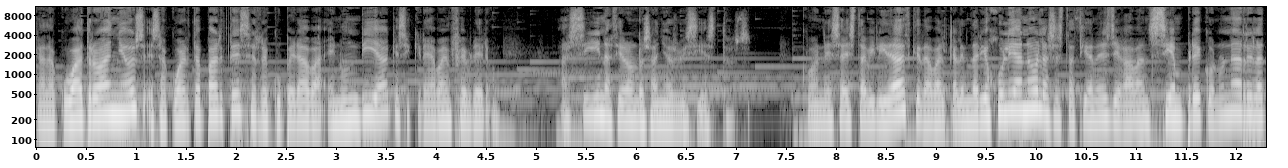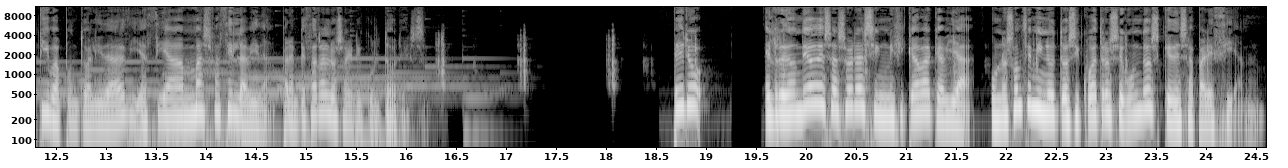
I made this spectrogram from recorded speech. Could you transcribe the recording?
Cada cuatro años esa cuarta parte se recuperaba en un día que se creaba en febrero. Así nacieron los años bisiestos. Con esa estabilidad que daba el calendario juliano, las estaciones llegaban siempre con una relativa puntualidad y hacía más fácil la vida, para empezar a los agricultores. Pero el redondeo de esas horas significaba que había unos 11 minutos y 4 segundos que desaparecían,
